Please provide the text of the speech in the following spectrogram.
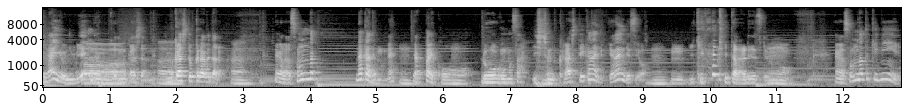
愛ないように見えるのよあー。子供からしたらね。うん。昔と比べたら。うん。だからそんな中でもね、うん。やっぱりこう、うん。老後もさ一緒に暮らしていかないといけないんですよ、うん。うん、いけないって言ったらあれですけども、だからそんな時に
